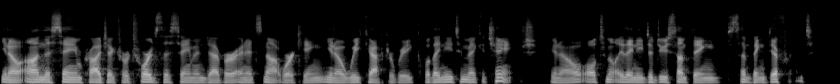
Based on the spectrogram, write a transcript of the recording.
you know, on the same project or towards the same endeavor and it's not working, you know, week after week, well they need to make a change, you know. Ultimately they need to do something something different.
